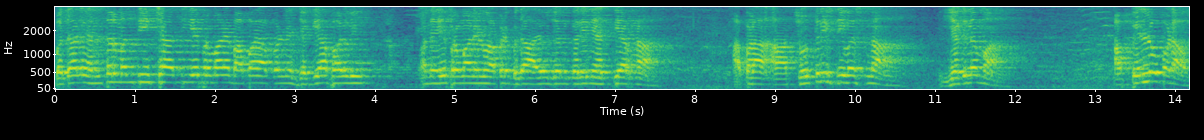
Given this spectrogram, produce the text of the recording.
બધાને અંતર્મનથી ઈચ્છા હતી એ પ્રમાણે બાપાએ આપણને જગ્યા ફાળવી અને એ પ્રમાણેનું આપણે બધા આયોજન કરીને અત્યારના આપણા આ ચોત્રીસ દિવસના યજ્ઞમાં આ પહેલો પડાવ.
